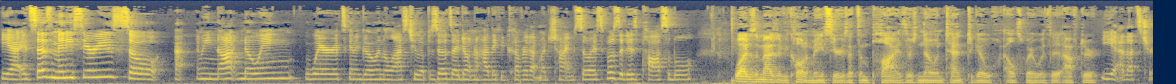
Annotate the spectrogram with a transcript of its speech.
Yeah, it says miniseries, so I I mean, not knowing where it's going to go in the last two episodes, I don't know how they could cover that much time. So I suppose it is possible. Well, I just imagine if you call it a miniseries, that implies there's no intent to go elsewhere with it after. Yeah, that's true.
